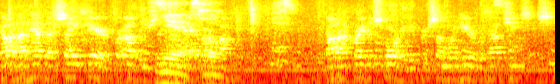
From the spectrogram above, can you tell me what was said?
God, I'd have that same care for others Yes, Lord. God, I pray this morning if there's someone here without Jesus,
